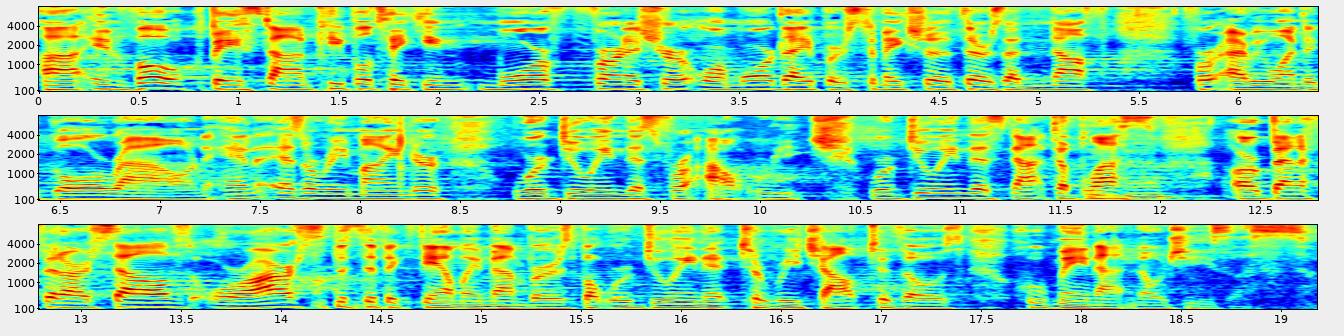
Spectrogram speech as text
uh, invoke based on people taking more furniture or more diapers to make sure that there's enough for everyone to go around. And as a reminder, we're doing this for outreach. We're doing this not to bless mm-hmm. or benefit ourselves or our specific family members, but we're doing it to reach out to those who may not know Jesus.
